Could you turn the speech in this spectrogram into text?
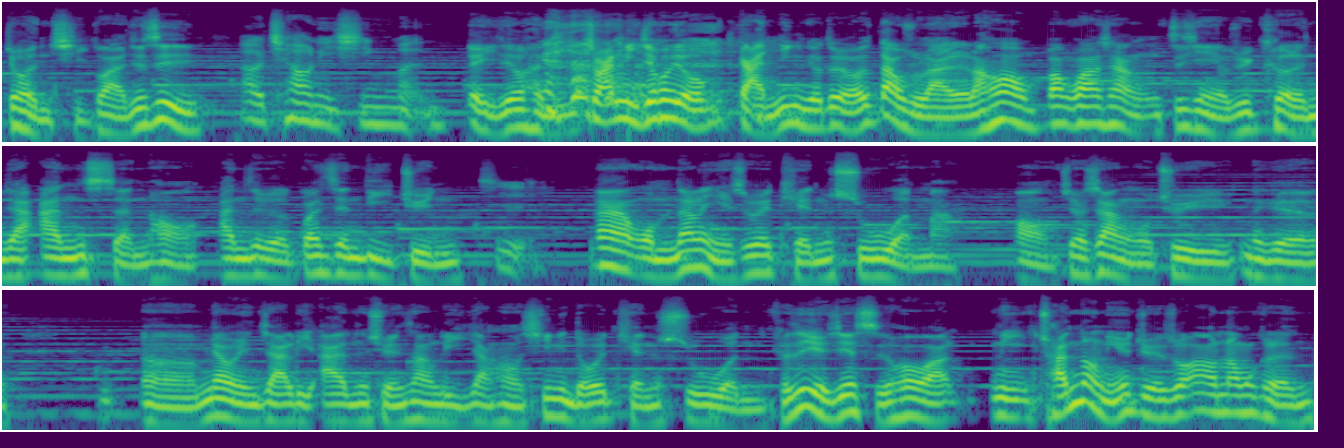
就很奇怪，就是要敲你心门，对，就很转你就会有感应就，对，我道主来了。然后包括像之前有去客人家安神哦，安这个关圣帝君是，那我们当然也是会填书文嘛，哦，就像我去那个。呃，妙缘家里安悬上力一样哈，心里都会填书文。可是有些时候啊，你传统你会觉得说，哦，那我可能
